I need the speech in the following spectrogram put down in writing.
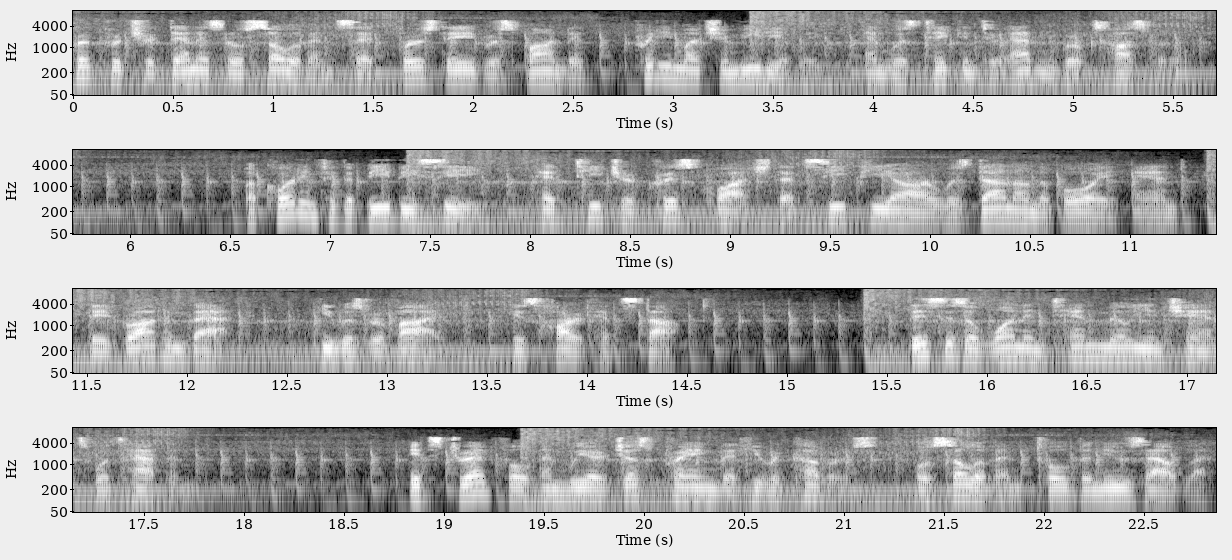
Hertfordshire Dennis O'Sullivan said first aid responded, pretty much immediately, and was taken to Addenbrooke's Hospital. According to the BBC, head teacher Chris Quach that CPR was done on the boy and, they brought him back, he was revived, his heart had stopped. This is a 1 in 10 million chance what's happened. It's dreadful and we are just praying that he recovers, O'Sullivan told the news outlet.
